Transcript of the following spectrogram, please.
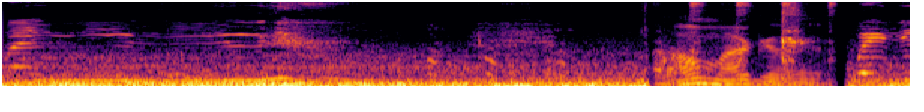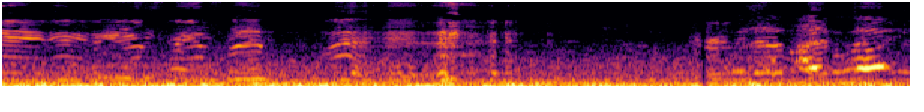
when you. Oh my god. I thought you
